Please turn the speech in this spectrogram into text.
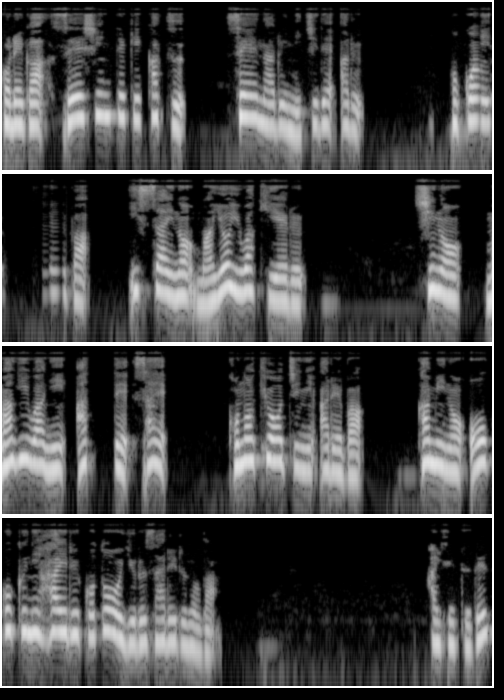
これが精神的かつ聖なる道である。ここにすれば一切の迷いは消える。死の間際にあってさえ、この境地にあれば、神の王国に入ることを許されるのだ。解説です。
